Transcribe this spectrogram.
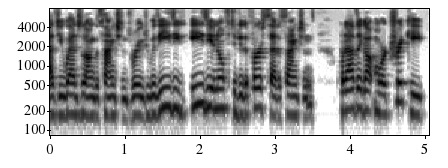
as you went along the sanctions route. It was easy, easy enough to do the first set of sanctions. But as they got more tricky,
